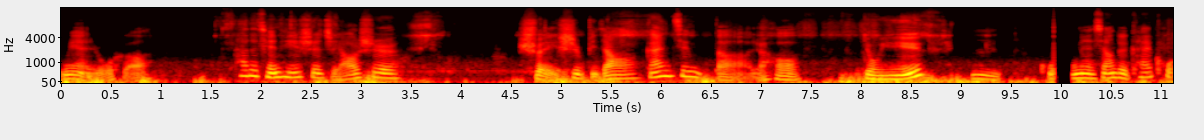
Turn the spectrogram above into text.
面如何。它的前提是，只要是。水是比较干净的，然后有鱼，嗯，湖面相对开阔，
